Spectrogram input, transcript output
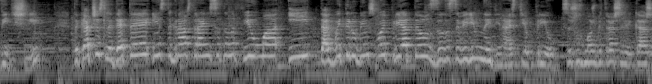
Видиш ли? Така че следете инстаграм страницата на филма и тагвайте любим свой приятел, за да се видим на 11 април. Всъщност, може би трябваше да ви кажа,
